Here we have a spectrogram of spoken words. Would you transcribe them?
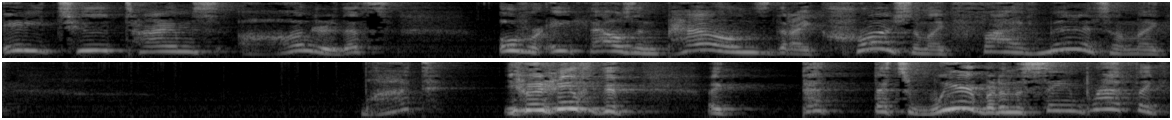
82 times 100, that's over 8,000 pounds that I crunched in like five minutes. I'm like, what? You know what I mean? Like, that, that's weird, but in the same breath, like,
